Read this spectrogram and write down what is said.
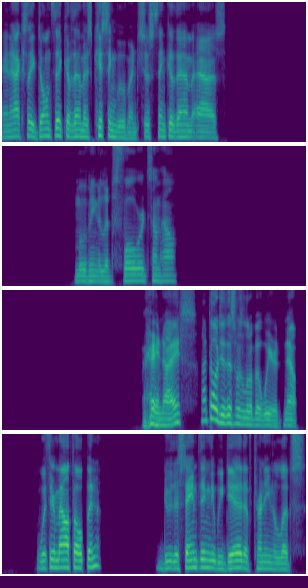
And actually, don't think of them as kissing movements. Just think of them as moving your lips forward somehow. Very nice. I told you this was a little bit weird. Now, with your mouth open, do the same thing that we did of turning the lips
